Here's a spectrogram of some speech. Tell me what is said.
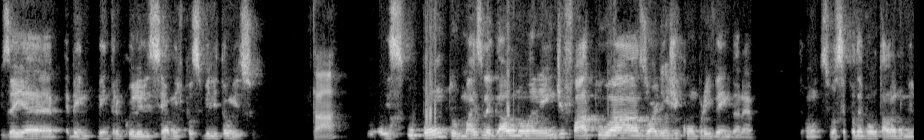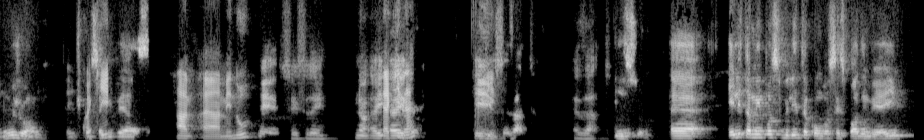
Isso aí é, é bem, bem tranquilo, eles realmente possibilitam isso. Tá. Mas o ponto mais legal não é nem de fato as ordens de compra e venda, né? Então, se você puder voltar lá no menu, João, a gente consegue aqui? ver as. A, a menu? Isso, isso daí. Não, é, é aqui, né? Isso, aqui. exato. Exato. Isso. É, ele também possibilita, como vocês podem ver aí,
